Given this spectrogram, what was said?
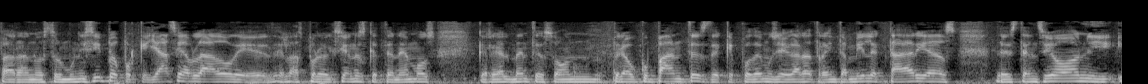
para nuestro municipio porque ya se ha hablado de, las proyecciones que tenemos que realmente son preocupantes de que podemos llegar a 30 mil hectáreas de extensión y,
